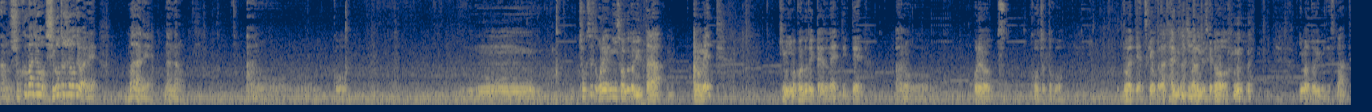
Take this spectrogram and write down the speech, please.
あの職場上仕事上ではねまだねなんだろうあのこううーん直接俺にそういうことを言ったら「あのね」って「君今こういうこと言ったけどね」って言ってあの俺のつこうちょっとこうどうやってやっつけようかなタイムが始まるんですけど 今のどういう意味ですか？って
